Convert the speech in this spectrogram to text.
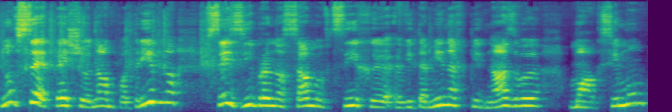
ну все те, що нам потрібно, все зібрано саме в цих е, вітамінах під назвою максимум,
